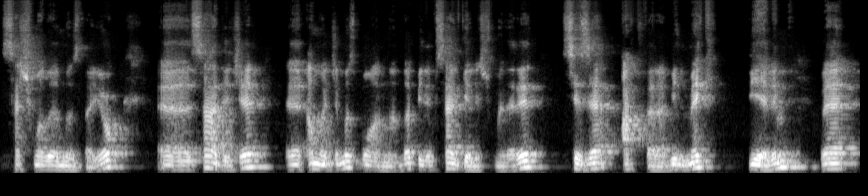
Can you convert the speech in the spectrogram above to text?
saçmalığımız da yok. Ee, sadece e, amacımız bu anlamda bilimsel gelişmeleri size aktarabilmek diyelim ve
